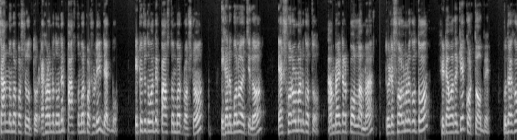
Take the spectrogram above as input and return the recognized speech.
চার নম্বর প্রশ্নের উত্তর। এখন আমরা তোমাদের পাঁচ নম্বর প্রশ্নটি দেখব। এটা হচ্ছে তোমাদের পাঁচ নম্বর প্রশ্ন। এখানে বলা হয়েছিল, এর সরল মান কত? আমরা এটা পড়লাম না। তো এটা সরল মান কত? সেটা আমাদেরকে করতে হবে। তো দেখো,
